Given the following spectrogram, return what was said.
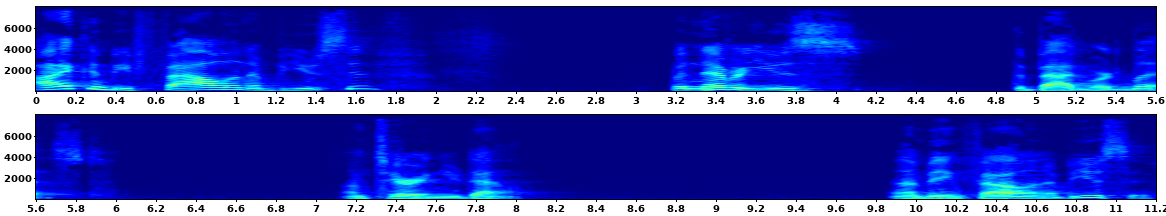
I can be foul and abusive, but never use the bad word list. I'm tearing you down. And I'm being foul and abusive.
